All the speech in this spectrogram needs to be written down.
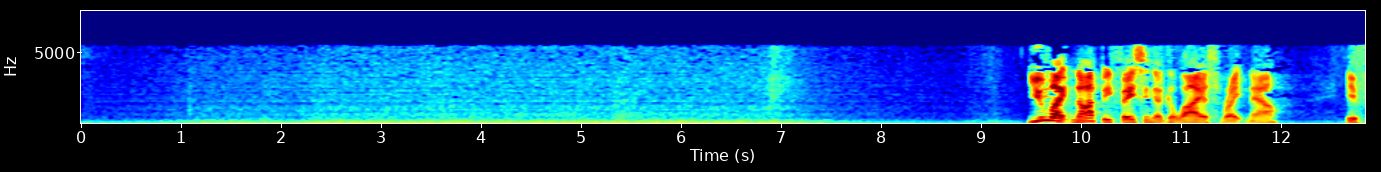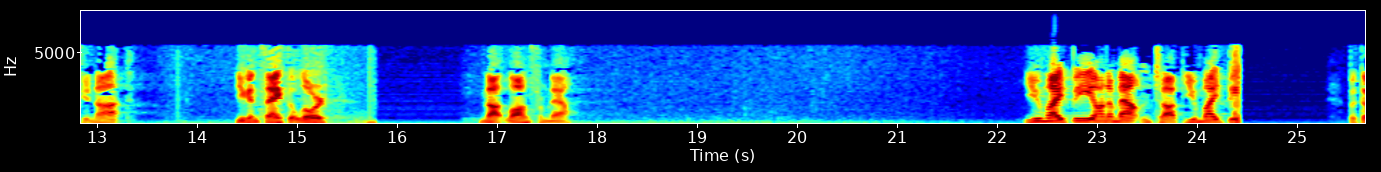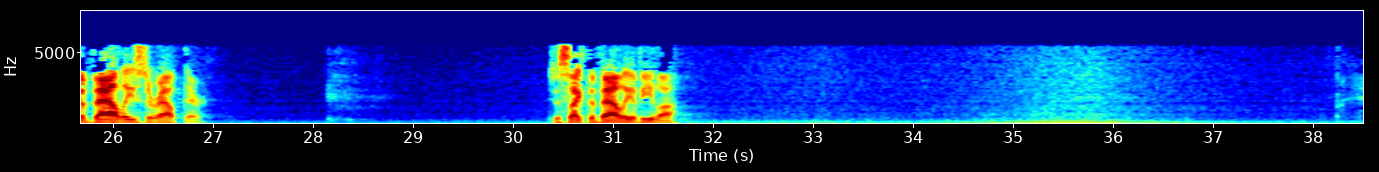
You might not be facing a Goliath right now. If you're not, you can thank the Lord not long from now. You might be on a mountaintop. You might be, but the valleys are out there. Just like the valley of Elah.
